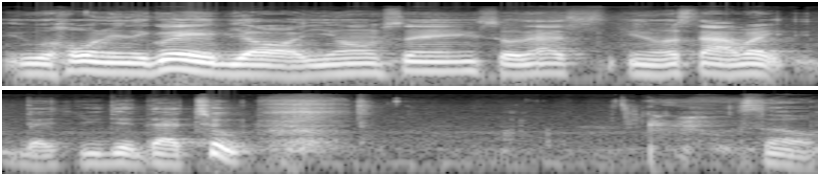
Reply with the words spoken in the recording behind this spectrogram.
you were holding in the graveyard, you know what I'm saying? So that's, you know, it's not right that you did that too. So,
